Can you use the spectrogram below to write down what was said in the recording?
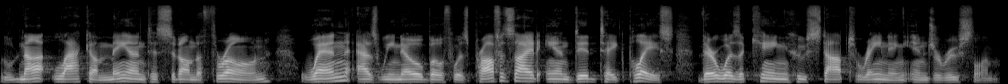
not lack a man to sit on the throne when, as we know, both was prophesied and did take place, there was a king who stopped reigning in Jerusalem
